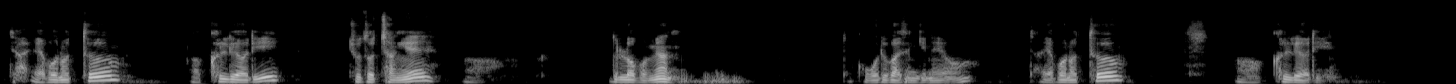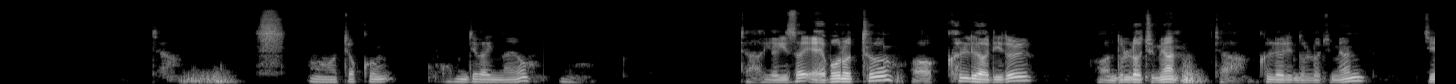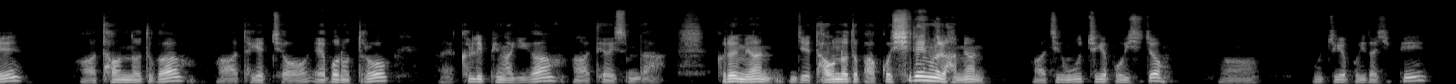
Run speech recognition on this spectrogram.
자, 에버노트 어, 클리어리 주소창에 어, 눌러보면 오류가 생기네요. 자, 에버노트 어, 클리어리 자, 어, 조금 문제가 있나요? 음. 자, 여기서 에버노트 어, 클리어리를 어, 눌러주면 자, 클리어리 눌러주면 이제 어, 다운로드가 어, 되겠죠. 에버노트로 예, 클리핑하기가 어, 되어 있습니다. 그러면 이제 다운로드 받고 실행을 하면 어, 지금 우측에 보이시죠? 어, 우측에 보이다시피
